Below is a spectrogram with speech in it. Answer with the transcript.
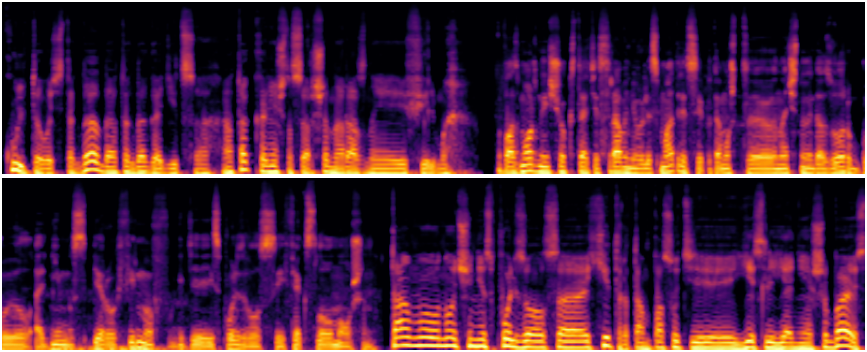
культовость, тогда да, тогда годится. А так, конечно, совершенно разные фильмы. Возможно, еще, кстати, сравнивали с «Матрицей», потому что «Ночной дозор» был одним из первых фильмов, где использовался эффект slow motion. Там он очень использовался хитро. Там, по сути, если я не ошибаюсь,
